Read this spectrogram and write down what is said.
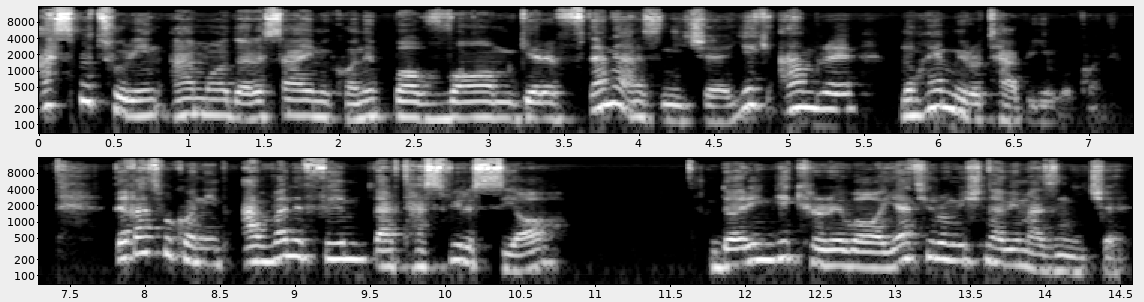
اسم تورین اما داره سعی می‌کنه با وام گرفتن از نیچه یک امر مهمی رو تبیین بکنه. دقت بکنید اول فیلم در تصویر سیاه داریم یک روایتی رو میشنویم از نیچه.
